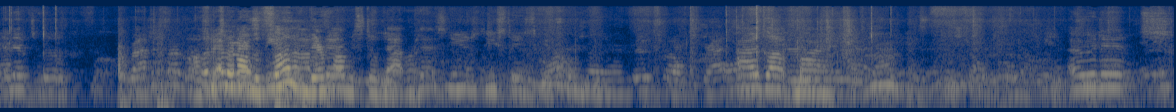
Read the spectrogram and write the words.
And if the rabbits are gone, Turn on the sun, they're probably still that there. pets use these things to get food. I got my evidence.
